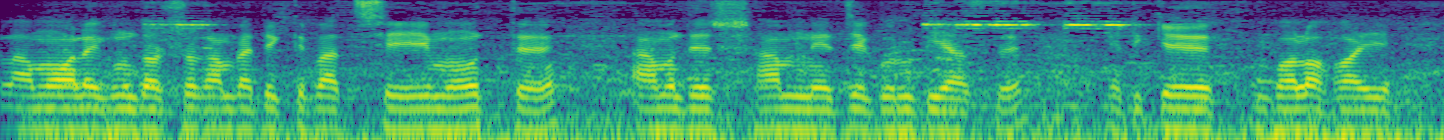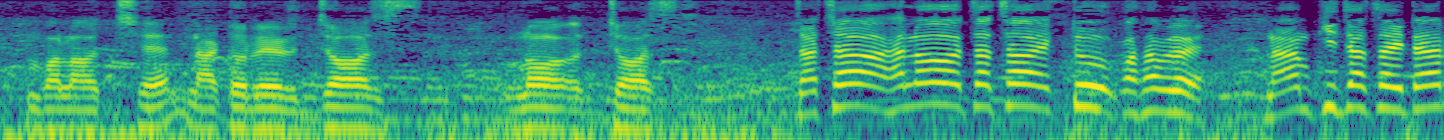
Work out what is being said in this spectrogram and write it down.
আসসালামু আলাইকুম দর্শক আমরা দেখতে পাচ্ছি এই মুহূর্তে আমাদের সামনে যে গরুটি আছে এটিকে বলা হয় বলা হচ্ছে নাটোরের জজ ন জজ। চাচা হ্যালো চাচা একটু কথা বলে। নাম কি চাচা এটার?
